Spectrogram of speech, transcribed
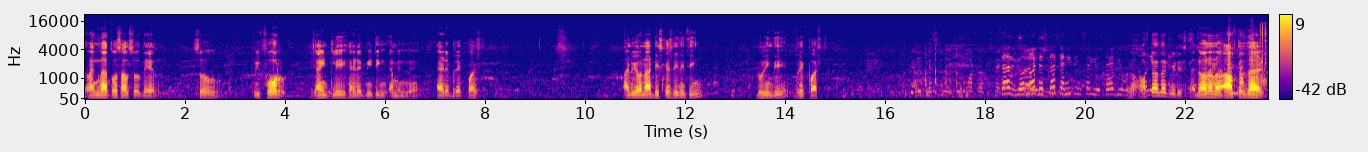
Rangnath was also there. So we four jointly had a meeting, I mean, uh, had a breakfast. And we have not discussed anything during the breakfast. Sir, you have not discussed anything, sir. You said you would be calling. After that we discussed. No, no, no. After that,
